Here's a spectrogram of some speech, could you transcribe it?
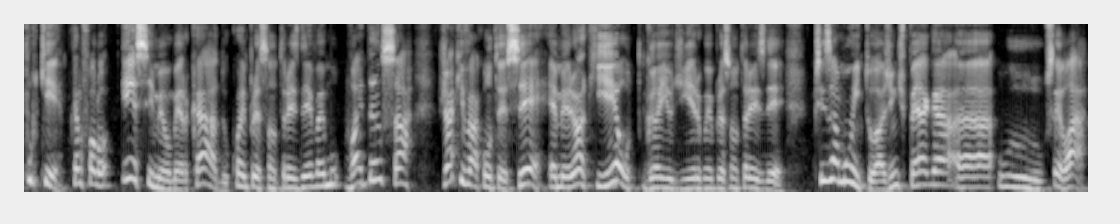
por quê? Porque ela falou, esse meu mercado com a impressão 3D vai, vai dançar. Já que vai acontecer, é melhor que eu ganhe o dinheiro com com impressão 3D? Precisa muito. A gente pega uh, o, sei lá,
